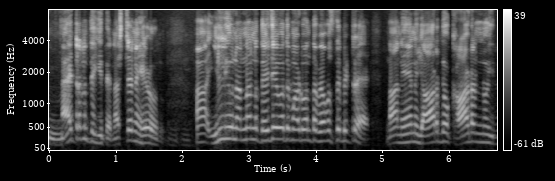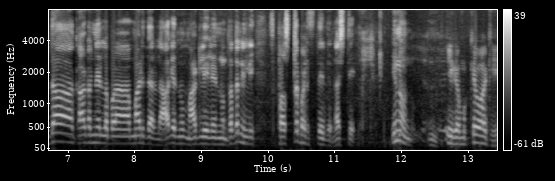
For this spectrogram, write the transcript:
ಮ್ಯಾಟರ್ನ ತೆಗಿತೇನೆ ಅಷ್ಟೇನೆ ಹೇಳೋದು. ಆ ಇಲ್ಲಿಯೂ ನನ್ನನ್ನು ತೇಜವಧೆ ಮಾಡುವಂತ ವ್ಯವಸ್ಥೆ ಬಿಟ್ರೆ ನಾನೇನು ಯಾರ್ದೋ ಕಾಡನ್ನು ಇದ್ದ ಕಾಡನ್ನೆಲ್ಲ ಬ- ಮಾಡಿದ್ದಾರಲ್ಲ ಹಾಗೇನು ಮಾಡ್ಲಿಲ್ಲ ಎನ್ನುವಂಥದ್ದನ್ನು ಇಲ್ಲಿ ಸ್ಪಷ್ಟಪಡಿಸ್ತಾ ಇದ್ದೇನೆ ಅಷ್ಟೇ. ಇನ್ನೊಂದು. ಈಗ ಮುಖ್ಯವಾಗಿ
